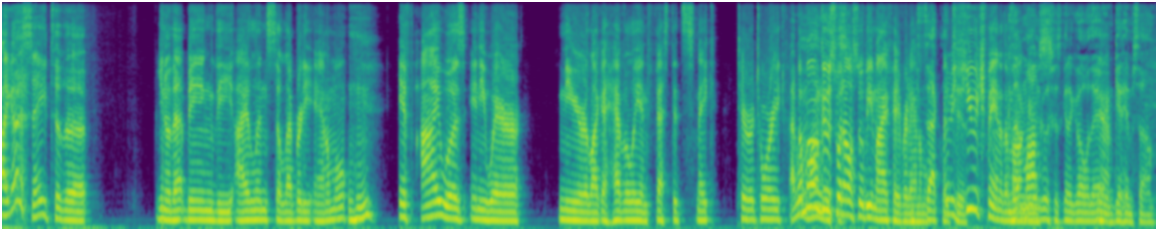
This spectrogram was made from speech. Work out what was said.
I gotta say to the, you know, that being the island celebrity animal, Mm-hmm. if I was anywhere near like a heavily infested snake territory, the want mongoose would also be my favorite animal. Exactly, I'd be a too. huge fan of the mongoose. mongoose is going to go over there Yeah. and get him some.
